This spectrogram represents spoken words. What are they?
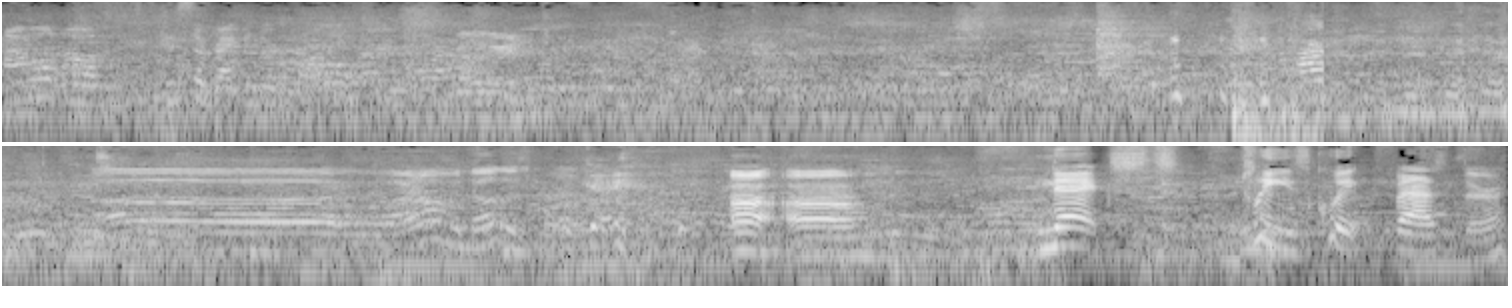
I want um just a regular Uh, I don't even know this one. Okay. Uh-uh. Next. Please, quick, faster.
